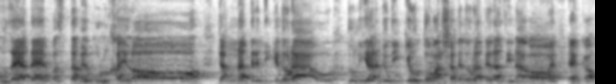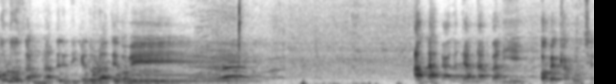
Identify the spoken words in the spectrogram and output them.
বুঝাইয়া দেয় পাস্তাবেকুল খায়রাত, জান্নাতের দিকে দৌড়াও। দুনিয়ার যদি কেউ তোমার সাথে দৌড়াতে রাজি না হয়, একা হলো জান্নাতের দিকে দৌড়াতে হবে। আল্লাহ তাআলা জান্নাত বানিয়ে অপেক্ষা করছেন।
